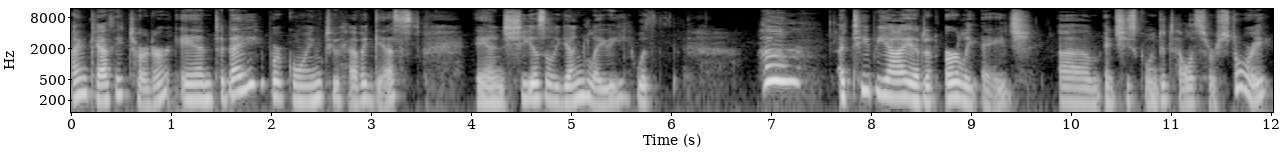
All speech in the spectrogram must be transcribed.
I'm Kathy Turner, and today we're going to have a guest, and she is a young lady with um, a TBI at an early age, um, and she's going to tell us her story.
